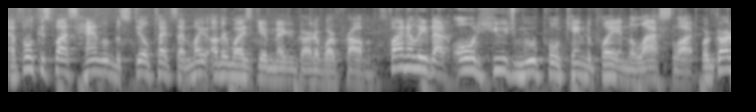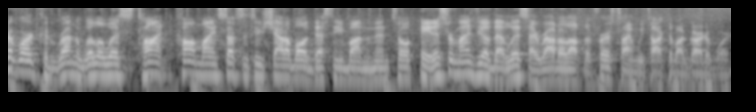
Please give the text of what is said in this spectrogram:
and Focus Blast handled the steel types that might otherwise give Mega Gardevoir problems. Finally, that old huge move pool came to play in the last slot, where Gardevoir could run Will-O-Wisp, Taunt, Calm Mind, Substitute, Shadow Ball, Destiny Bond, Memento. Hey, this reminds me of that list I rattled off the first time we talked about Gardevoir.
